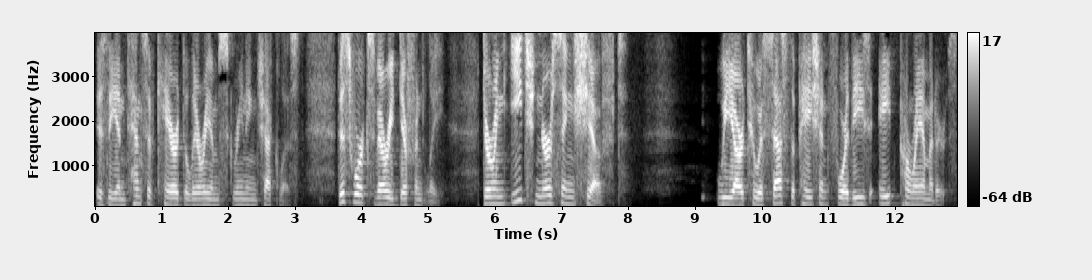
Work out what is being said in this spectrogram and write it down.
is the intensive care delirium screening checklist. This works very differently. During each nursing shift, we are to assess the patient for these eight parameters.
